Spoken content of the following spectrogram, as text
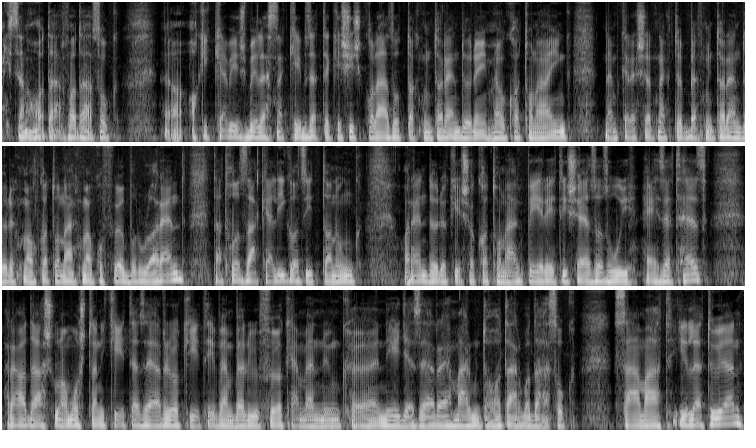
hiszen a határvadászok, akik kevésbé lesznek képzettek és iskolázottak, mint a rendőreink, meg a katonáink, nem keresetnek többet, mint a rendőrök, meg a katonák, mert akkor fölborul a rend. Tehát hozzá kell igazítanunk a rendőrök és a katonák bérét is ez az új helyzethez. Ráadásul a mostani 2000-ről két éven belül föl kell mennünk 4000-re, mármint a határvadászok számát illetően.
